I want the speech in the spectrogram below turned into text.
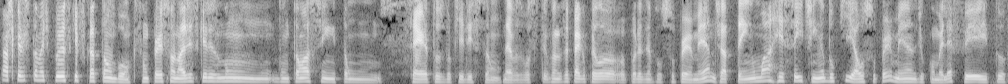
Acho que é justamente por isso que fica tão bom, que são personagens que eles não não tão assim, tão certos do que eles são, né? Você tem, quando você pega pelo, por exemplo, o Superman, já tem uma receitinha do que é o Superman, de como ele é feito,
